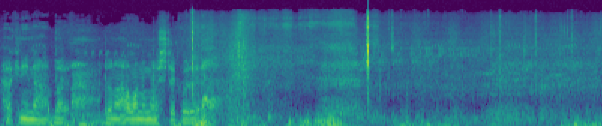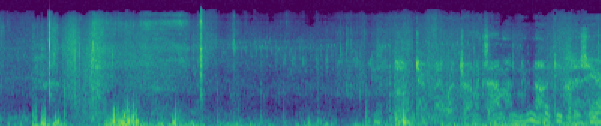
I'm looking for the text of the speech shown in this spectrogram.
how can you not? But don't know how long I'm gonna stick with it. Turn my electronics on. I don't even know how deep it is here.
